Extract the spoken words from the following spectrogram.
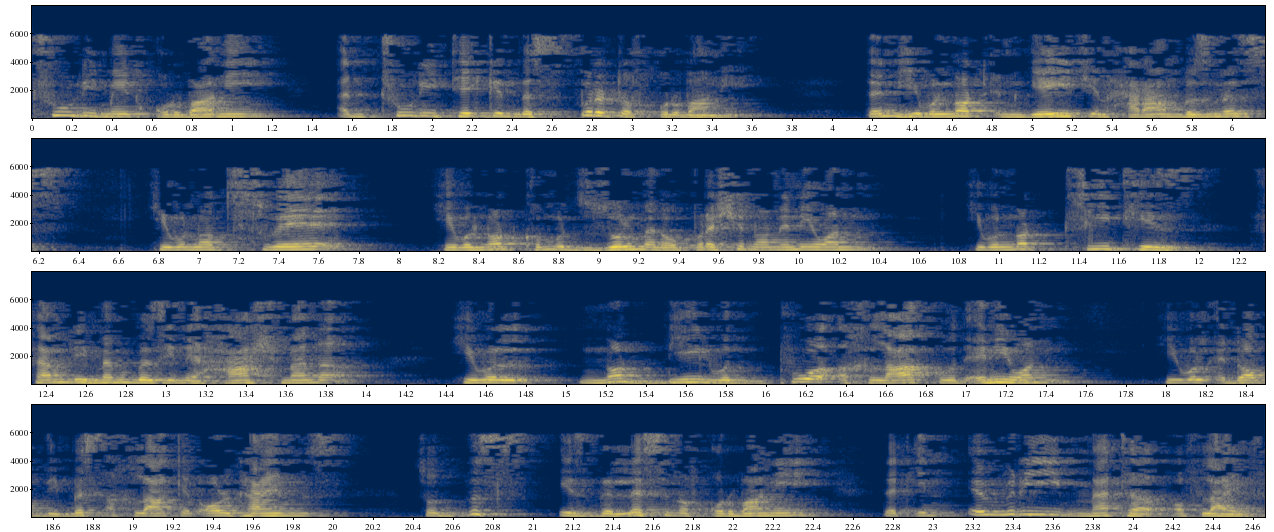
truly made qurbani and truly taken the spirit of qurbani, then he will not engage in haram business, he will not swear, he will not commit zulm and oppression on anyone, he will not treat his family members in a harsh manner, he will not deal with poor akhlaq with anyone, he will adopt the best akhlaq at all times. So this is the lesson of Qurbani, that in every matter of life,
